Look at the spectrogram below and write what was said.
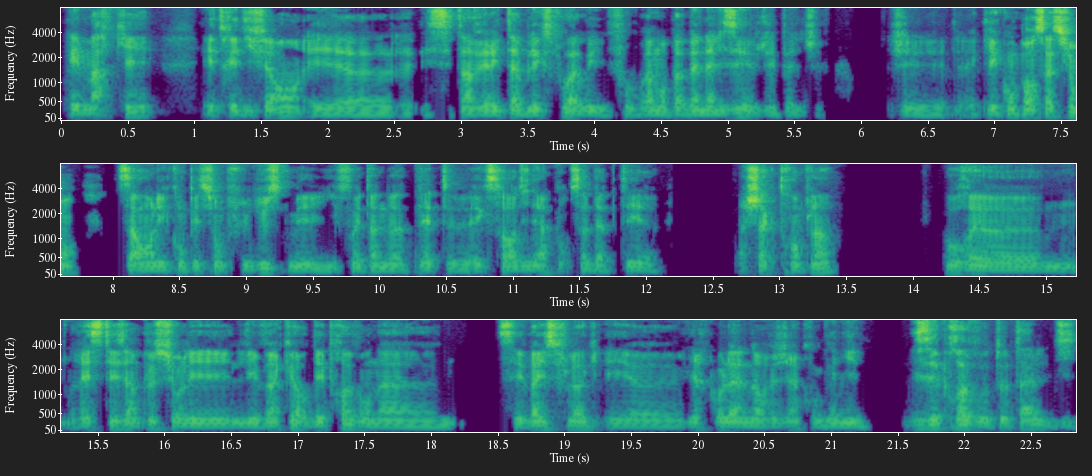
très marqué et très différent. Et, euh, et c'est un véritable exploit. Oui, il faut vraiment pas banaliser. Avec les compensations, ça rend les compétitions plus justes, mais il faut être un athlète extraordinaire pour s'adapter à chaque tremplin. Pour rester un peu sur les, les vainqueurs d'épreuves, on a c'est Weissflog et Virkola, norvégien, qui ont gagné 10 épreuves au total, 10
